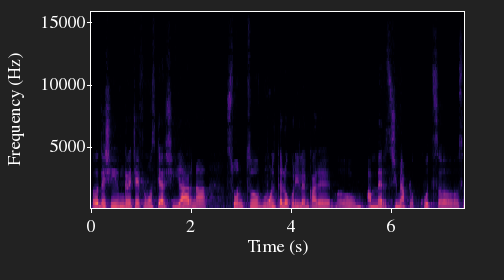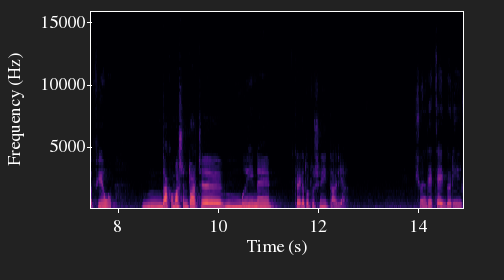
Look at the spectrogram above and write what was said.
Uh, deși în Grecia e frumos chiar și iarna, sunt uh, multe locurile în care uh, am mers și mi-a plăcut să, să fiu. Mm, dacă m-aș întoarce mâine, cred că totuși în Italia. Și unde ți-ai dori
